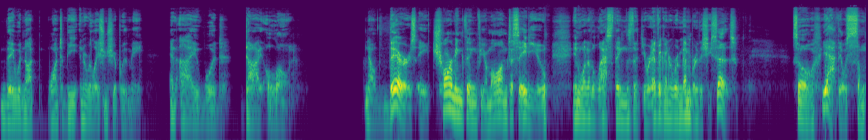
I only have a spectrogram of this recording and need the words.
they would not want to be in a relationship with me, and I would die alone. Now, there's a charming thing for your mom to say to you in one of the last things that you're ever going to remember that she says. So, yeah, there was some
